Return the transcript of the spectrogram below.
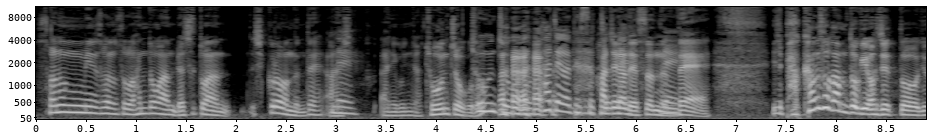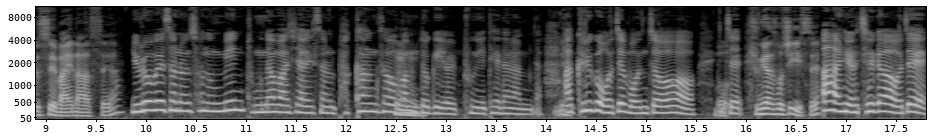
손흥민 선수 한동안 며칠 동안 시끄러웠는데 아, 네. 아니군요. 좋은 쪽으로. 좋은 쪽으로 화제가 됐었죠. 화제가 네. 됐었는데 네. 이제 박항서 감독이 어제 또 뉴스에 많이 나왔어요. 유럽에서는 손흥민, 동남아시아에서는 박항서 음. 감독의 열풍이 대단합니다. 네. 아 그리고 어제 먼저 뭐 이제 중요한 소식 있어요? 아 아니요 제가 어제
